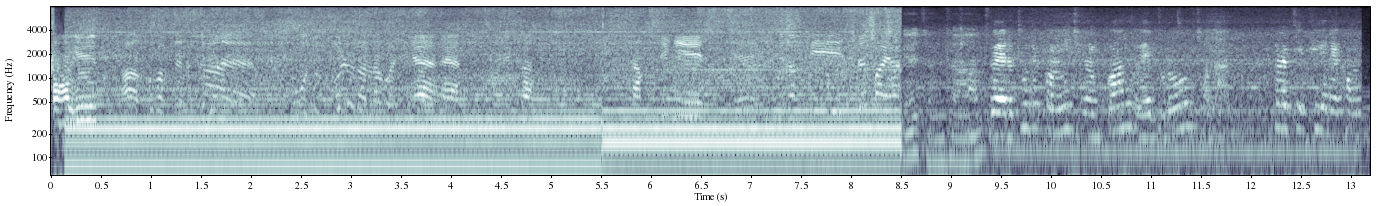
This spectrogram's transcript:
확인. 아, 소방차는 그 전에 뭐좀 돌려달라고 했지. 예, 예. 그러니까 잠식이 수정비 출발한 예, 정상. 외로 통제권 및 조정권 외부로 전환. 퀄리티 피해를 검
